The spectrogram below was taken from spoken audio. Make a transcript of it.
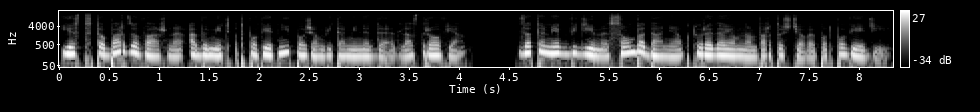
Jest to bardzo ważne, aby mieć odpowiedni poziom witaminy D dla zdrowia. Zatem, jak widzimy, są badania, które dają nam wartościowe podpowiedzi.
